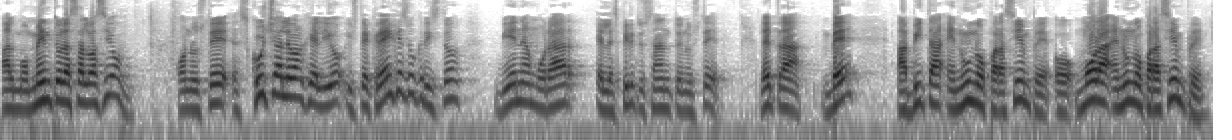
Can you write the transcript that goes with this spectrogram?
Al momento de la salvación. Cuando usted escucha el Evangelio y usted cree en Jesucristo, viene a morar el Espíritu Santo en usted. Letra B, habita en uno para siempre o mora en uno para siempre.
